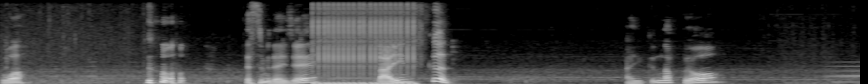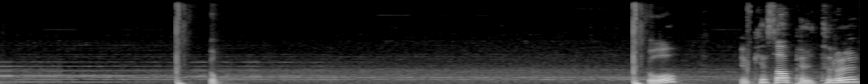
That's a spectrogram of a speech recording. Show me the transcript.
좋아. 됐습니다. 이제 라인 끝. 라인 끝났고요. 쪽. 쪽. 이렇게 해서 벨트를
